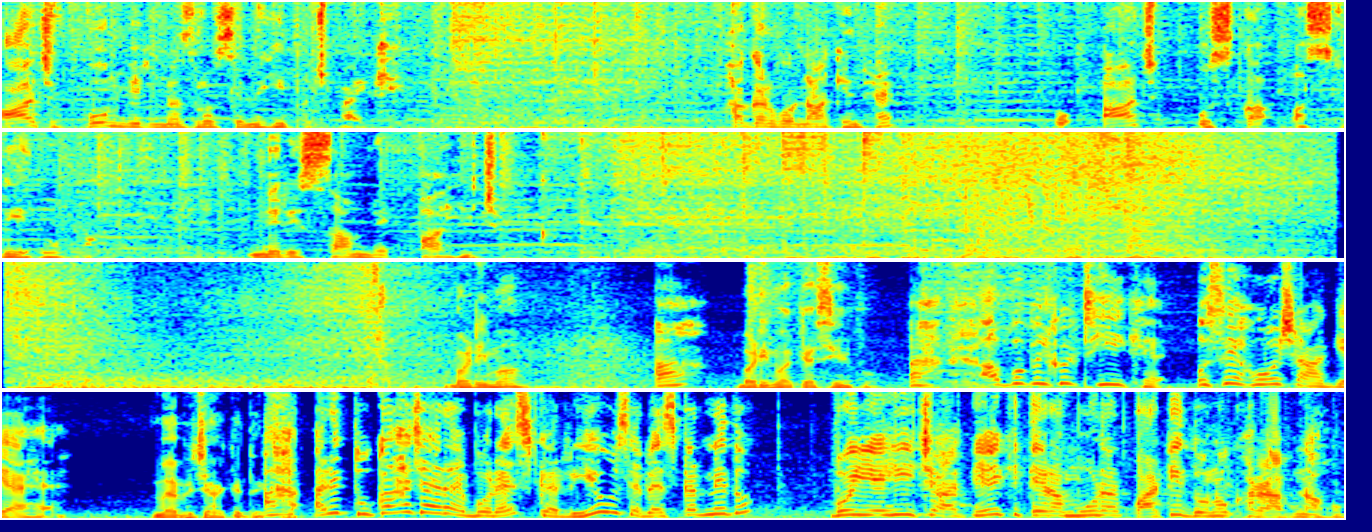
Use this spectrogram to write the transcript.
आज वो मेरी नज़रों से नहीं बच पाएगी। अगर वो नागिन है तो आज उसका असली रूप मेरे सामने आ ही जाएगा। बड़ी माँ आ? बड़ी माँ कैसी है वो? आ, अब वो बिल्कुल ठीक है। उसे होश आ गया है। मैं भी जाके आ, देखता अरे तू कहाँ जा रहा है? वो रेस्ट कर रही है? उसे रेस्ट करने दो। वो यही चाहती है कि तेरा मूड और पार्टी दोनों खराब ना हो।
